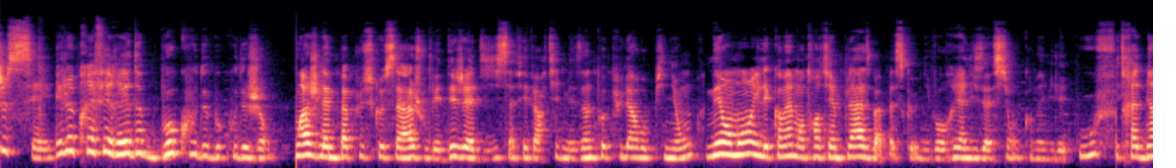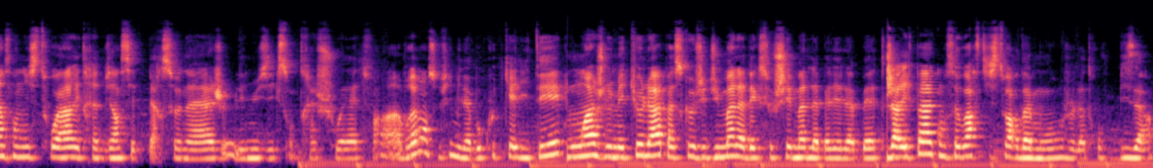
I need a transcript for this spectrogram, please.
je sais, est le préféré de beaucoup de beaucoup de gens. Moi je l'aime pas plus que ça, je vous l'ai déjà dit, ça fait partie de mes impopulaires opinions. Néanmoins il est quand même en 30ème place bah, parce que niveau réalisation quand même il est ouf. Il traite bien son histoire, il traite bien ses personnages, les musiques sont très chouettes, enfin vraiment ce film il a beaucoup de qualité. Moi je le mets que là parce que j'ai du mal avec ce schéma de la belle et la bête. J'arrive pas à concevoir cette histoire d'amour, je la trouve bizarre.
